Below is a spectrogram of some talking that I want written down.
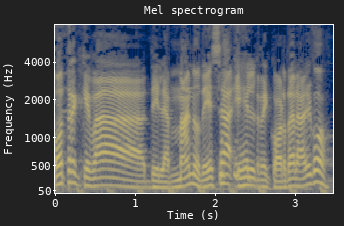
otra que va de la mano de esa es el recordar algo.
